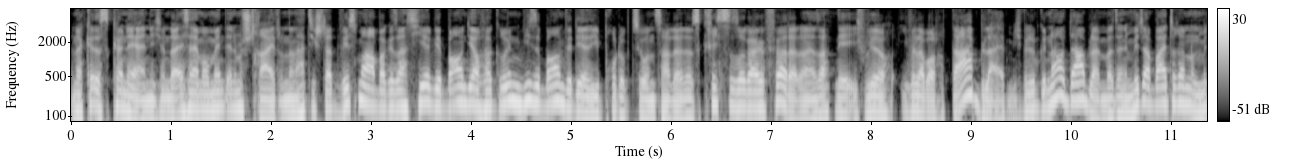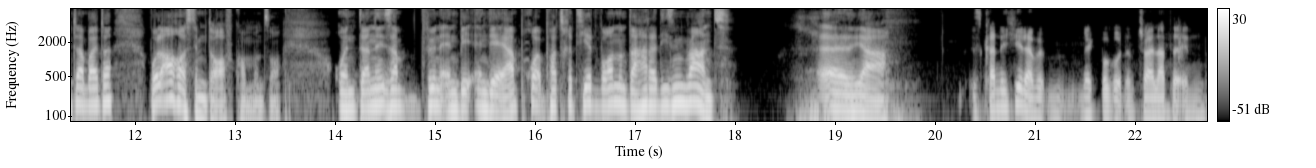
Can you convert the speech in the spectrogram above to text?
Und da- das könne er nicht. Und da ist er im Moment in einem Streit. Und dann hat die Stadt Wismar aber gesagt, hier, wir bauen dir auf der grünen Wiese, bauen wir dir die Produktionshalle. Das kriegst du sogar gefördert. Und er sagt, nee, ich will doch, ich will aber auch da bleiben. Ich will genau da bleiben, weil seine Mitarbeiterinnen und Mitarbeiter wohl auch aus dem Dorf kommen und so. Und dann ist er für ein NDR porträtiert worden und da hat er diesen Wand. Äh, ja, es kann nicht jeder mit einem MacBook und einem Chai Latte in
